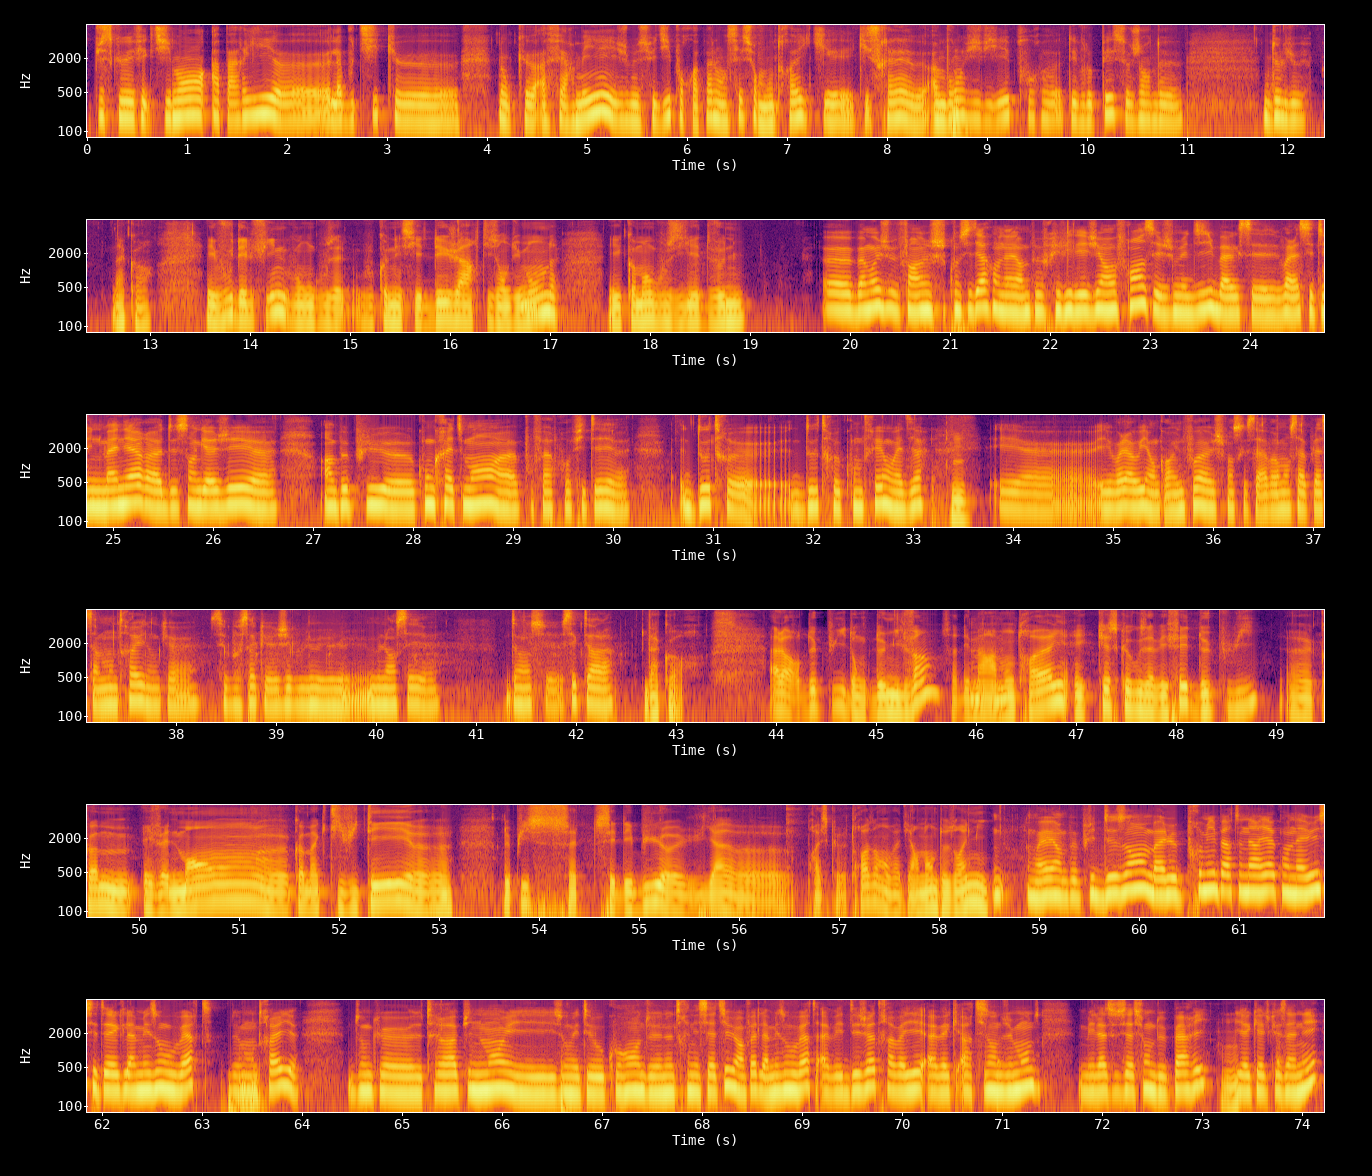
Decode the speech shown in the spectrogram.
Puisque effectivement à Paris euh, la boutique euh, donc euh, a fermé et je me suis dit pourquoi pas lancer sur Montreuil qui, est- qui serait un bon Mm. vivier pour développer ce genre de, de lieu. D'accord. Et vous, Delphine, vous, vous, vous connaissiez déjà Artisans du Monde, et comment vous y êtes venu Euh, bah moi, je, je considère qu'on est un peu privilégié en France et je me dis bah, que c'est, voilà, c'était une manière euh, de s'engager euh, un peu plus euh, concrètement pour faire profiter d'autres, d'autres contrées, on va dire. Hmm. Et, et voilà, oui, encore une fois, je pense que ça a vraiment sa place à Montreuil, donc c'est pour ça que j'ai voulu me lancer dans ce secteur-là. D'accord. Alors, depuis donc 2020, ça démarre à Mhm. Montreuil, et qu'est-ce que vous avez fait depuis euh, comme événement, euh, comme activité, euh, depuis cette- ces débuts, il y a presque trois ans, on va dire, non, deux ans et demi. Ouais, un peu plus de deux ans. Bah, le premier partenariat qu'on a eu, c'était avec la Maison Ouverte de Mhm. Montreuil. Donc très rapidement, ils ont été au courant de notre initiative. Et en fait, la Maison Ouverte avait déjà travaillé avec Artisans du Monde, mais l'association de Paris, Mhm. il y a quelques années.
